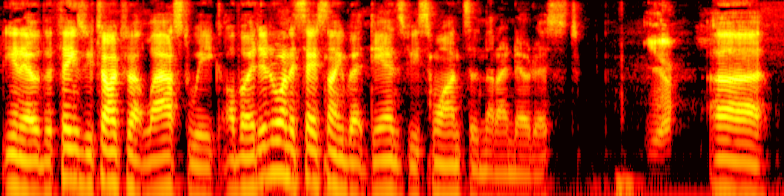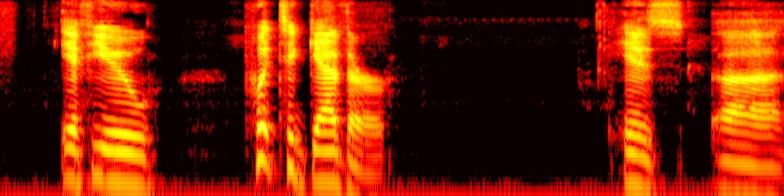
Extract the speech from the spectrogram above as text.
you know the things we talked about last week. Although I did want to say something about Dansby Swanson that I noticed. Yeah. Uh, if you put together his uh,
